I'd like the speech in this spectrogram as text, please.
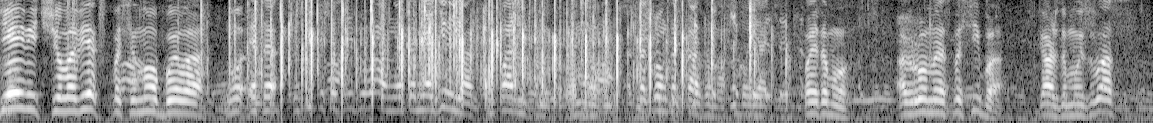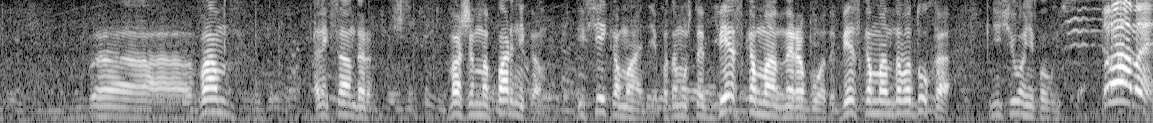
Девять человек спасено было. Ну, это, простите, что перебиваю, но это не один я, с напарниками, поэтому это громко сказано, что я один. Поэтому огромное спасибо каждому из вас, э, вам, Александр, вашим напарникам и всей команде, потому что без командной работы, без командного духа ничего не получится. Кто мы?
